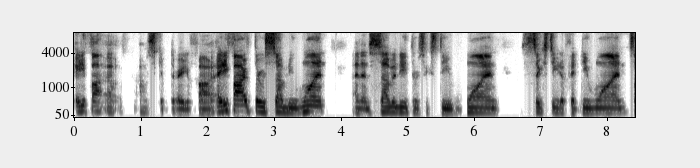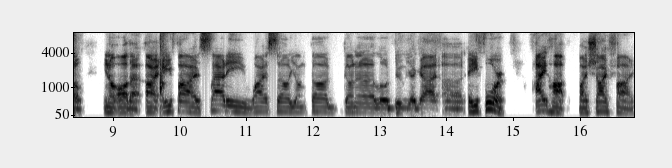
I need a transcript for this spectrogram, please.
85, uh, I'll skip through 85, 85 through 71, and then 70 through 61, 60 to 51. So you know, all that. All right, 85, Slatty, YSL, Young Thug, Gunna, Lil Duke, you got uh 84, IHOP by Shi-Fi,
